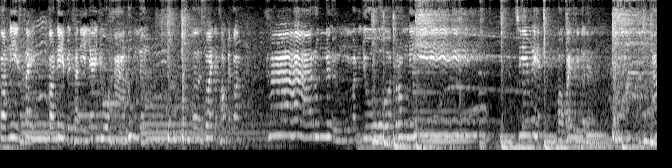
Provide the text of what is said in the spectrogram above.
ตอนนี้ใส่ตอนนี้เป็นคดีใหญ่อยู่หาลุ่มหนึ่ง ซอยจะของไปก่อนห้ารุ่มหนึ่งมันอยู่ตรงนี้ ชีวิตบอกไว้ทีตัวเดียวเอ้า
